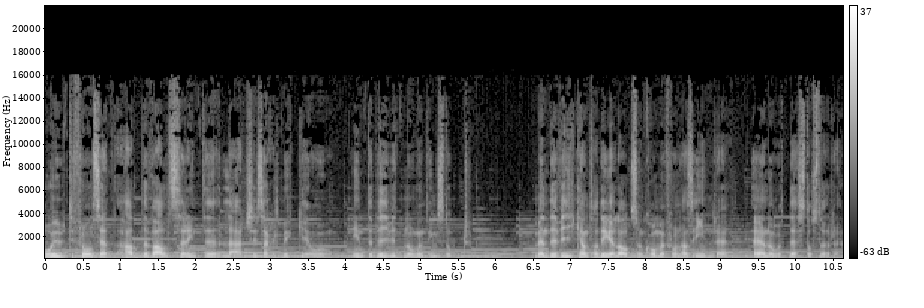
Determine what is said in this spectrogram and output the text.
Och utifrån sett hade Walser inte lärt sig särskilt mycket och inte blivit någonting stort. Men det vi kan ta del av som kommer från hans inre är något desto större.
